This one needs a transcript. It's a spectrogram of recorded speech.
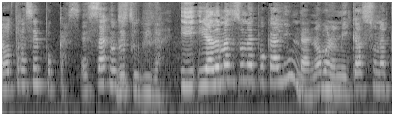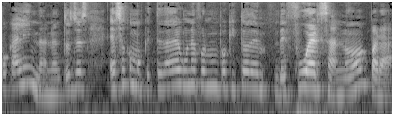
a otras épocas Exacto, de tu vida. y, y además es una época linda, ¿no? Bueno, en mi caso es una época linda, ¿no? Entonces, eso como que te da de alguna forma un poquito de, de fuerza, ¿no? Para,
